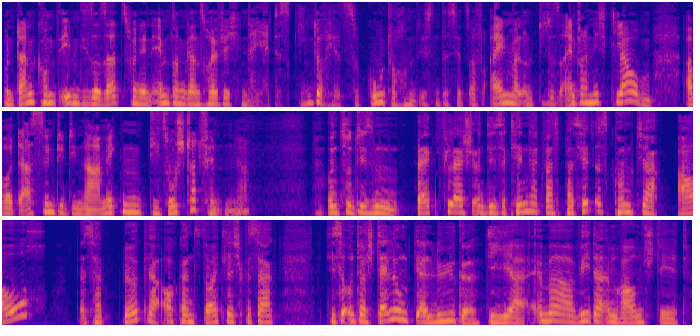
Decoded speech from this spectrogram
Und dann kommt eben dieser Satz von den Ämtern ganz häufig, naja, das ging doch jetzt so gut, warum ist denn das jetzt auf einmal? Und die das einfach nicht glauben. Aber das sind die Dynamiken, die so stattfinden, ja. Und zu diesem Backflash in diese Kindheit, was passiert ist, kommt ja auch, das hat Birk ja auch ganz deutlich gesagt, diese Unterstellung der Lüge, die ja immer wieder im Raum steht.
